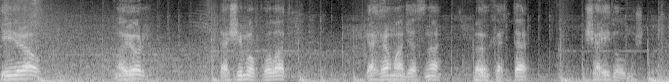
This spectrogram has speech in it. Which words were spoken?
Генерал, майор Taşimov Polat qəhrəmancasına ön xəttə şəhid olmuşdur.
